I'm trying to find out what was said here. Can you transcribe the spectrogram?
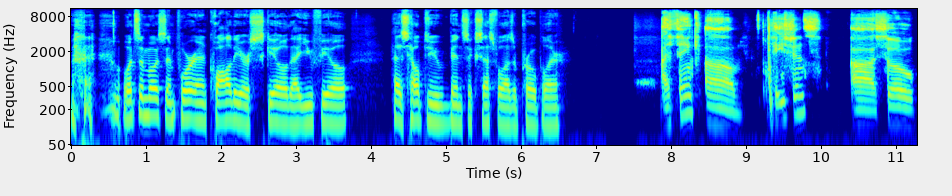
What's the most important quality or skill that you feel has helped you been successful as a pro player? I think um, patience. Uh, so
